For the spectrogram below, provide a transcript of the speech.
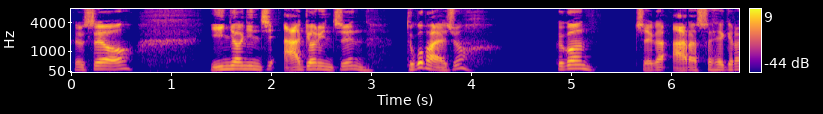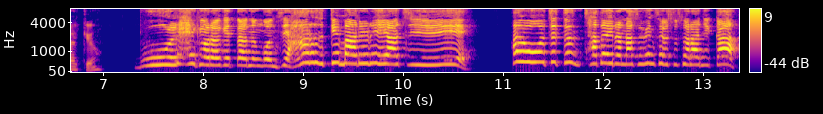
글쎄요. 인연인지 악연인진 두고 봐야죠. 그건 제가 알아서 해결할게요. 뭘 해결하겠다는 건지 알아듣게 말을 해야지. 아유, 어쨌든 자다 일어나서 횡설수설하니까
